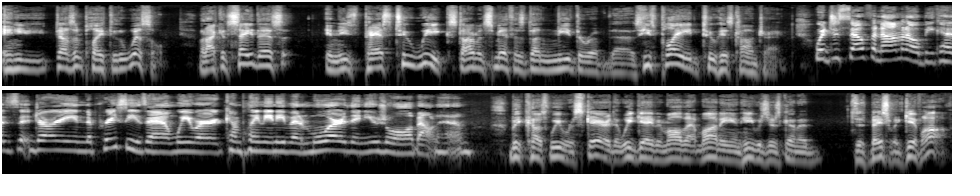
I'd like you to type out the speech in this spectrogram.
and he doesn't play through the whistle. But I can say this in these past two weeks, Donovan Smith has done neither of those. He's played to his contract. Which is so phenomenal because during the preseason, we were complaining even more than usual about him. Because we were scared that we gave him all that money and he was just going to just basically give up.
